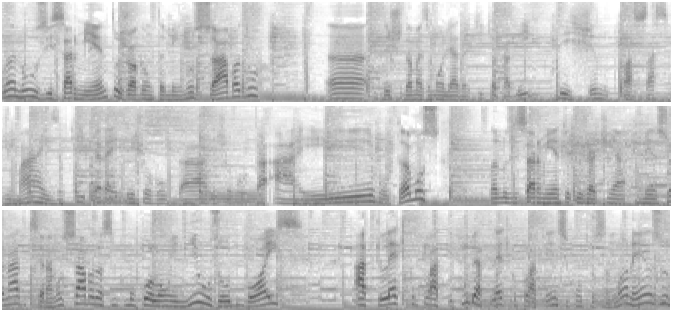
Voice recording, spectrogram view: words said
Lanús e Sarmiento jogam também no sábado. Uh, deixa eu dar mais uma olhada aqui que eu acabei deixando que passasse demais aqui. Pera aí, deixa eu voltar, deixa eu voltar. Aê, voltamos. Lanús e Sarmiento que eu já tinha mencionado, que será no sábado, assim como Colón e News Old Boys. Atlético. Clube Atlético Platense contra o São Lourenço.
